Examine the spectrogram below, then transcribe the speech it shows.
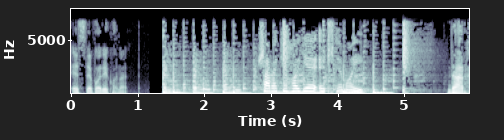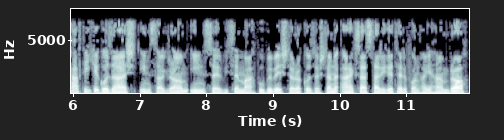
استفاده کنند. شبکه های اجتماعی در هفته که گذشت اینستاگرام این سرویس محبوب به اشتراک گذاشتن عکس از طریق تلفن‌های همراه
